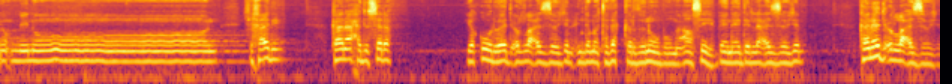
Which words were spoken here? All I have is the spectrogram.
يؤمنون. شيخ علي كان أحد السلف يقول ويدعو الله عز وجل عندما تذكر ذنوبه ومعاصيه بين يدي الله عز وجل كان يدعو الله عز وجل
